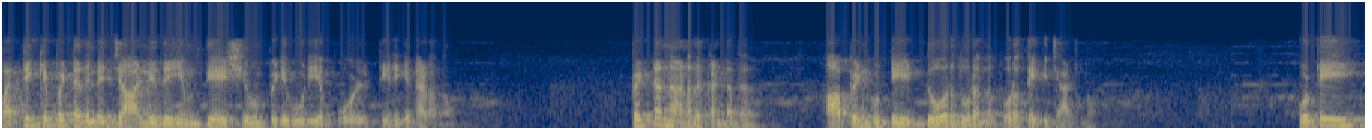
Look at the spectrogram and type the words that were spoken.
പറ്റിക്കപ്പെട്ടതിന്റെ ജാള്യതയും ദേഷ്യവും പിടികൂടിയപ്പോൾ തിരികെ നടന്നു. പെട്ടെന്നാണത് കണ്ടത്. ആ പെൺകുട്ടി ഡോർ തുറന്ന് പുറത്തേക്ക് ചാടുന്നു. കുട്ടി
